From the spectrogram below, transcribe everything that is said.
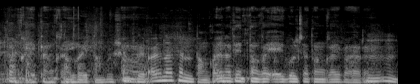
Tangkay, tangkay. Tangkay, tangkay. Siyempre, ayaw natin ng tangkay. Kaya natin tangkay, egol sa tangkay, pare. Mm.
